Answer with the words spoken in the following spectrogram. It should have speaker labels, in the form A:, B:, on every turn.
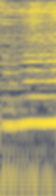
A: Mm.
